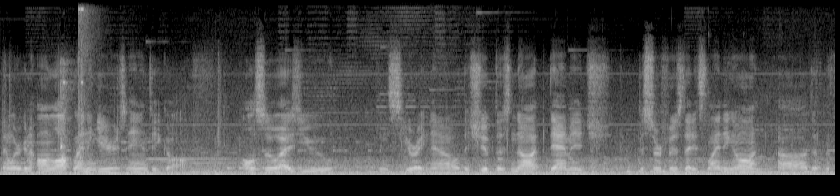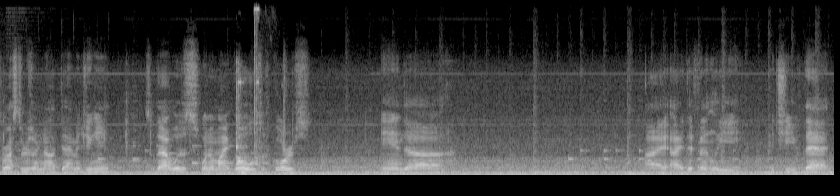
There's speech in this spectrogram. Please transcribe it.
Then we're going to unlock landing gears and take off. Also, as you can see right now, the ship does not damage the surface that it's landing on. Uh, the, the thrusters are not damaging it. So that was one of my goals, of course. And uh, I, I definitely achieved that.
